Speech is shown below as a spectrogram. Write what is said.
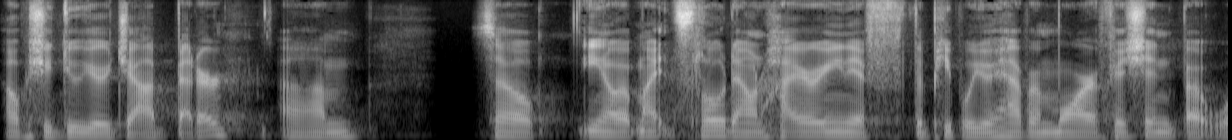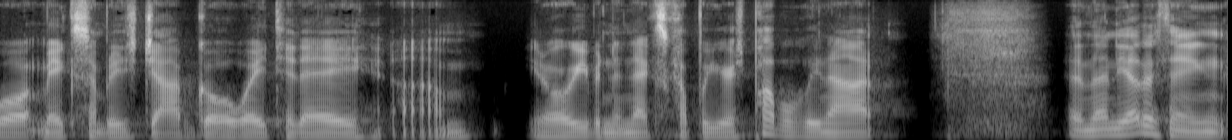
helps you do your job better. Um, so you know it might slow down hiring if the people you have are more efficient, but will it make somebody's job go away today? Um, you know, or even the next couple years? Probably not. And then the other thing,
